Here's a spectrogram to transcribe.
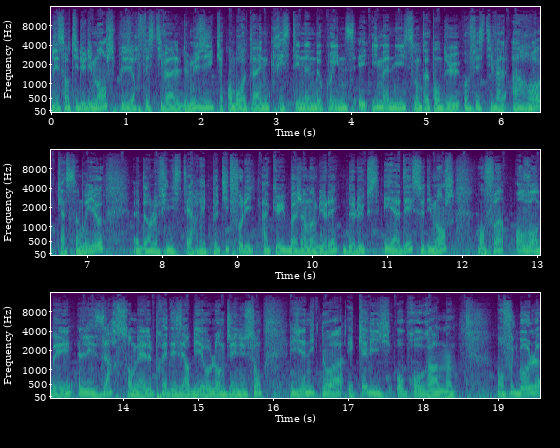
Les sorties du dimanche, plusieurs festivals de musique en Bretagne, Christine and the Queens et Imani sont attendus au festival Art Rock à Saint-Brieuc. Dans le Finistère, les Petites Folies accueillent Benjamin Biolay, Deluxe et AD ce dimanche. Enfin, en Vendée, les Arts s'en mêlent près des herbiers au Land Génusson. Yannick Noah et Cali au programme. En football,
